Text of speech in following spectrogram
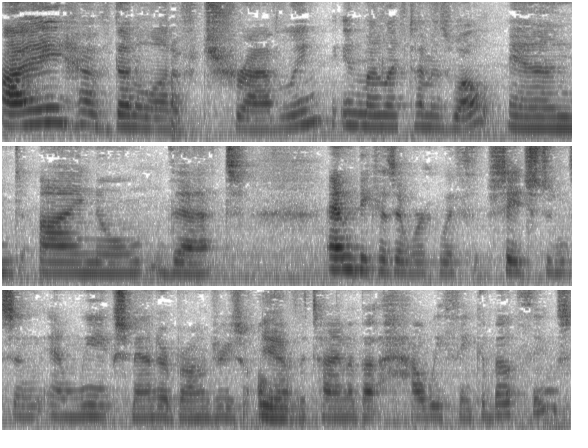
I have done a lot of traveling in my lifetime as well, and I know that, and because I work with SAGE students and, and we expand our boundaries all Yeah. of the time about how we think about things,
